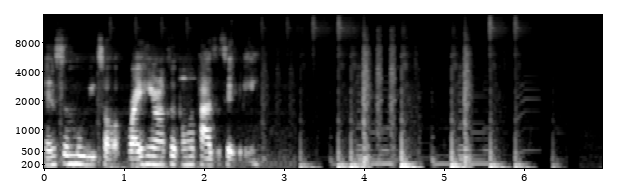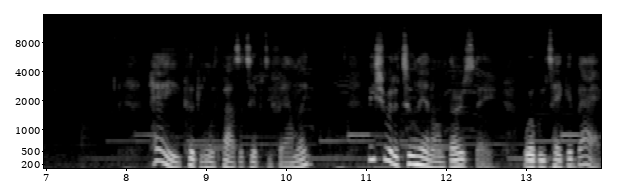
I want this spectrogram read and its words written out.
and some movie talk right here on Cooking with Positivity. Hey, Cooking with Positivity family. Be sure to tune in on Thursday where we take it back.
